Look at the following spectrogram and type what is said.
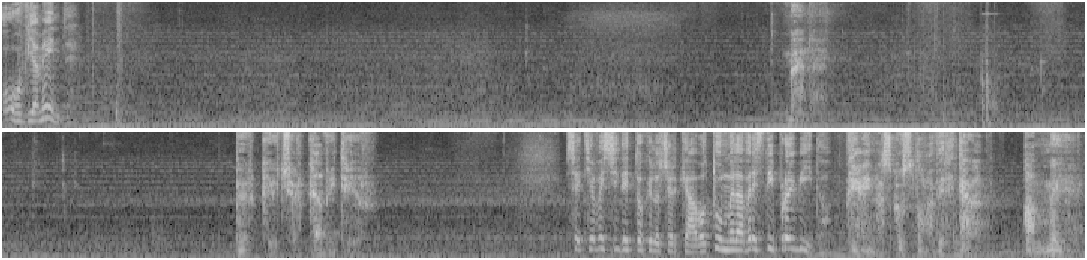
Ovviamente. Bene. Perché cercavi Tyr? Se ti avessi detto che lo cercavo, tu me l'avresti proibito. Mi hai nascosto la verità. A me.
